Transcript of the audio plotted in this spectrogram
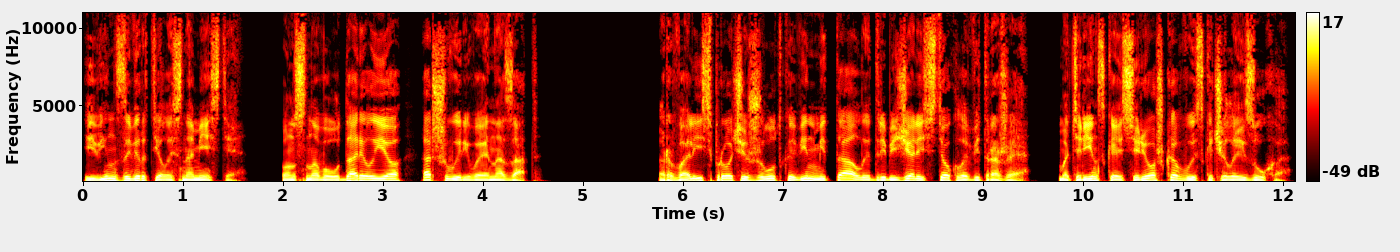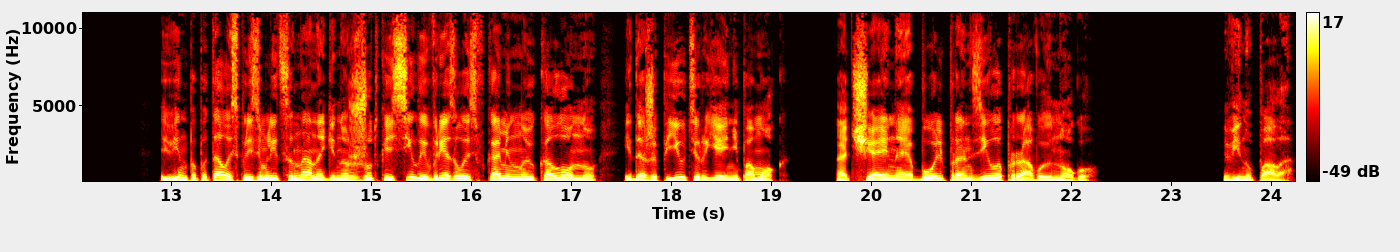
И Вин завертелась на месте. Он снова ударил ее, отшвыривая назад. Рвались прочь из желудка вин металлы, дребезжали стекла в витраже. Материнская сережка выскочила из уха. Вин попыталась приземлиться на ноги, но с жуткой силой врезалась в каменную колонну, и даже пьютер ей не помог. Отчаянная боль пронзила правую ногу. Вин упала.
